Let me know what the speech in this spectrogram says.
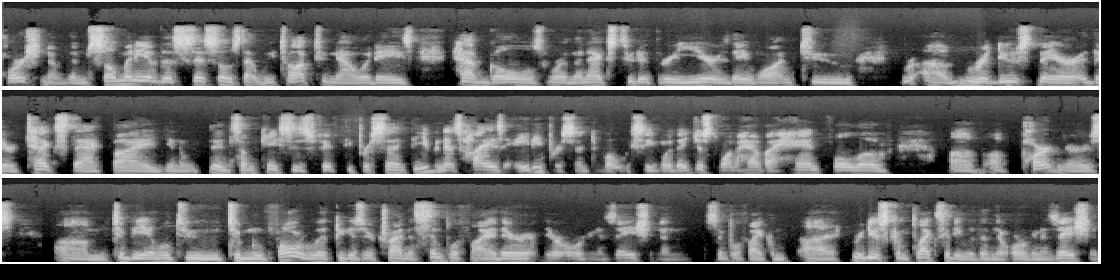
portion of them. So many of the CISOs that we talk to nowadays have goals where in the next two to three years they want to uh, reduce their their tech stack by you know in some cases 50% even as high as 80% of what we see where they just want to have a handful of of, of partners um, to be able to to move forward with because they're trying to simplify their their organization and simplify uh, reduce complexity within their organization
